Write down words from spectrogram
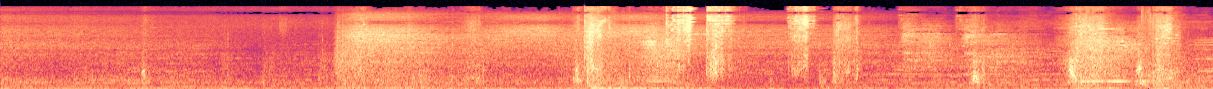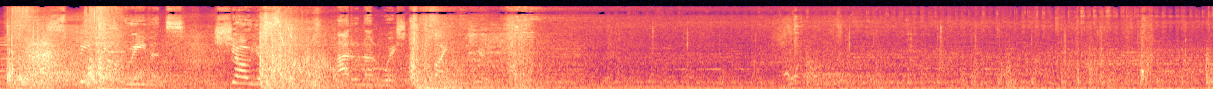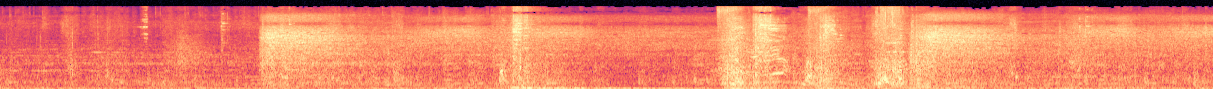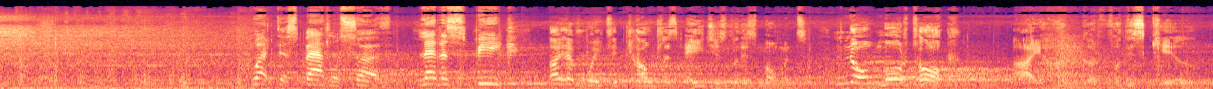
Battle serve. Let us speak. I have waited countless ages for this moment. No more talk. I hunger for this kill.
